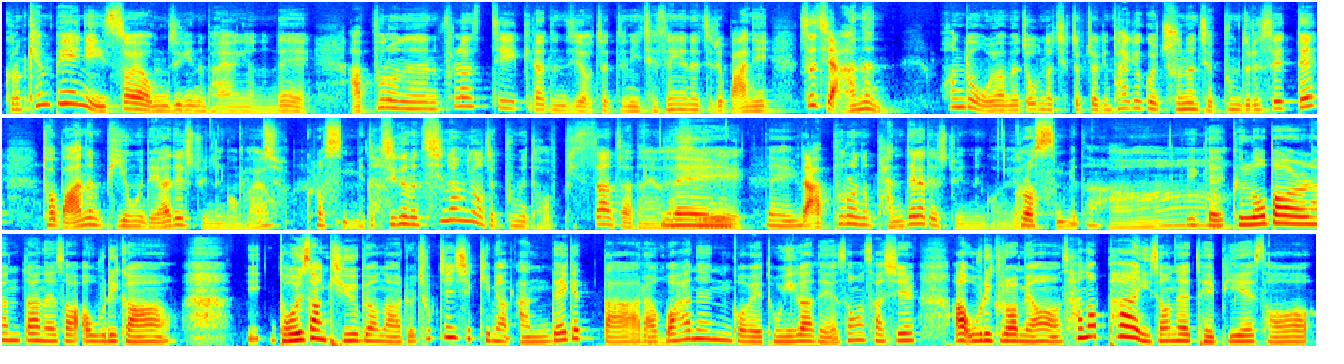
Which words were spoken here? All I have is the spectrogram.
그런 캠페인이 있어야 움직이는 방향이었는데 앞으로는 플라스틱이라든지 어쨌든 이 재생에너지를 많이 쓰지 않은 환경 오염에 조금 더 직접적인 타격을 주는 제품들을 쓸 때 더 많은 비용을 내야 될 수도 있는 건가요? 그렇죠. 그렇습니다. 그러니까 지금은 친환경 제품이 더 비싸잖아요, 사실. 네, 네, 근데 앞으로는 반대가 될 수도 있는 거예요. 그렇습니다. 아. 이게 글로벌 한 단에서 아, 우리가 이- 더 이상 기후 변화를 촉진시키면 안 되겠다라고 음. 하는 거에 동의가 돼서 사실 아 우리 그러면 산업화 이전에 대비해서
